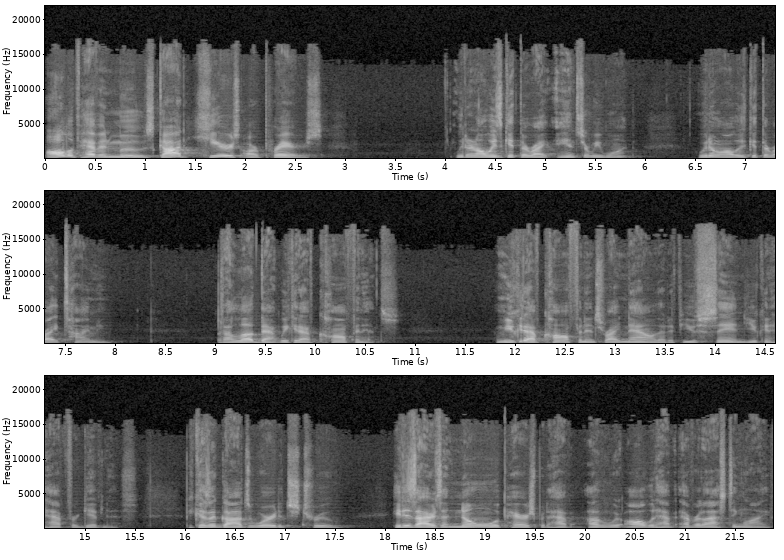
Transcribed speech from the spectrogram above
all of heaven moves. God hears our prayers. We don't always get the right answer we want, we don't always get the right timing. But I love that. We could have confidence. And you could have confidence right now that if you've sinned, you can have forgiveness. Because of God's word, it's true. He desires that no one would perish, but have, all would have everlasting life.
